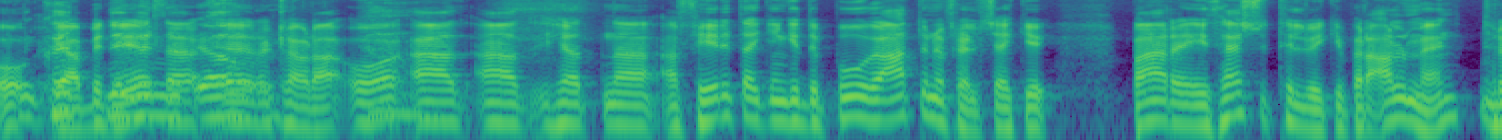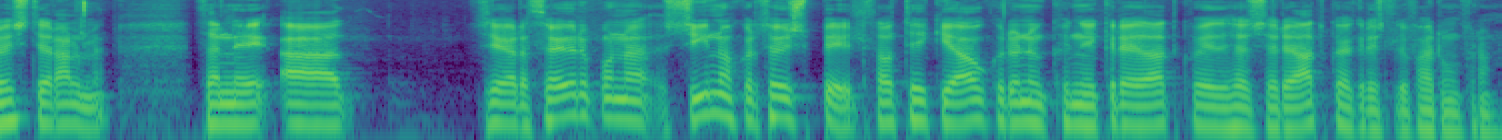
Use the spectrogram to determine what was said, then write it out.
og, er klára. Og að, að, hérna, að fyrirtækin getur búið við atvinnufrelsi ekki bara í þessu tilviki, bara almennt, Mm. tröst er almennt. Þannig að þegar þau eru búin að sína okkur þau spil þá tekið ákvörðunum hvernig greið atkvæði þessari atkvæðagreyslu fær hún fram.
